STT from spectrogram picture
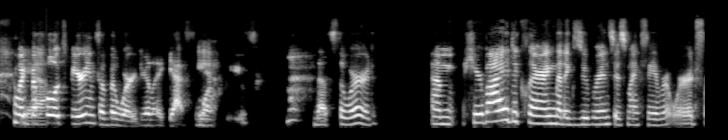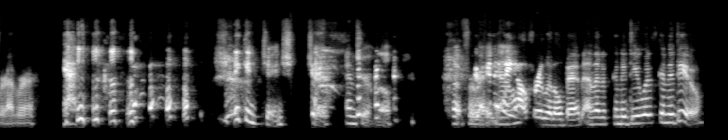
like yeah. the full experience of the word. You're like, yes, more yeah. please. That's the word. I'm hereby declaring that exuberance is my favorite word forever. it can change, sure. I'm sure it will. But for it's right now, hang out for a little bit, and then it's going to do what it's going to do.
